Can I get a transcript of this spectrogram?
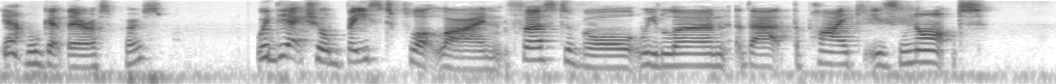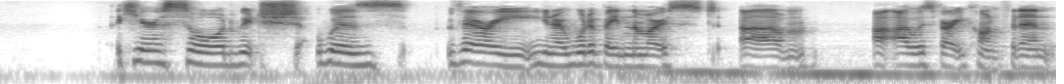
yeah, we'll get there, I suppose. With the actual beast plot line, first of all, we learn that the pike is not Kira's sword, which was very, you know, would have been the most. Um, I, I was very confident.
